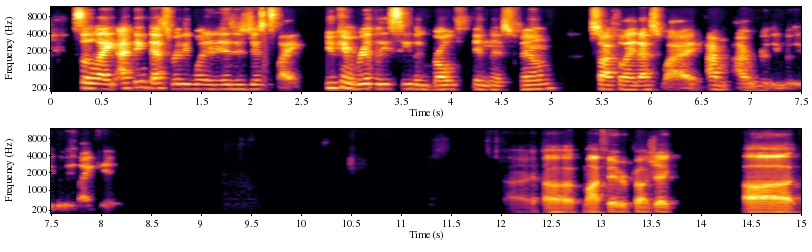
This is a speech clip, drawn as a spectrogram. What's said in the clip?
so like I think that's really what it is. It's just like you can really see the growth in this film. So I feel like that's why I'm I really really really like it. Uh, my favorite project. Uh,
